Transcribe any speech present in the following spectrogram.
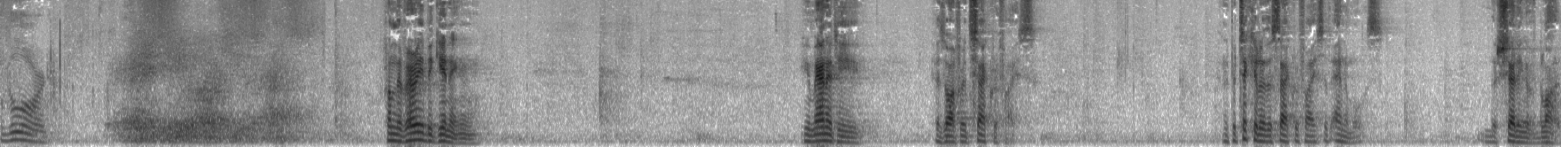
of the Lord. From the very beginning, humanity has offered sacrifice. In particular, the sacrifice of animals, the shedding of blood.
